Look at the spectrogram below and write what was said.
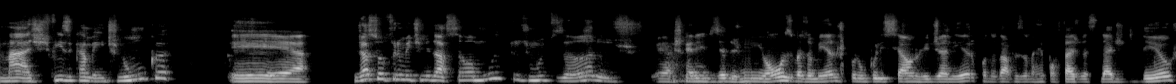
mas fisicamente nunca. É, já sofri uma intimidação há muitos, muitos anos, é, acho que era dizer 2011, mais ou menos, por um policial no Rio de Janeiro, quando eu estava fazendo uma reportagem na Cidade de Deus,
